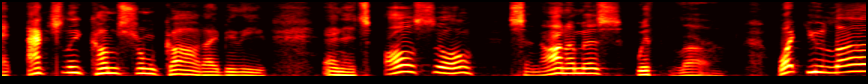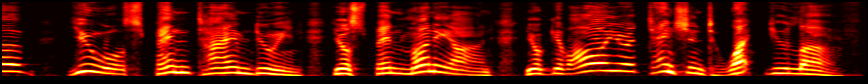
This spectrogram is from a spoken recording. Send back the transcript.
It actually comes from God, I believe. And it's also synonymous with love. What you love, you will spend time doing. You'll spend money on. You'll give all your attention to what you love.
